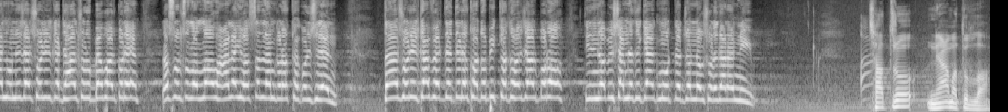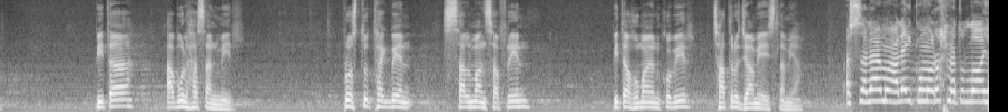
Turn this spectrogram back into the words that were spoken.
আনহু নিজের শরীরকে ঢাল স্বরূপ ব্যবহার করে রাসূল সাল্লাল্লাহু আলাইহি ওয়াসাল্লামকে রক্ষা করেছিলেন। তার শরীর কাফেরদের দ্বারা ক্ষত বিক্ষত হয়ে যাওয়ার পরও তিনি নবীর সামনে থেকে এক মুহূর্তের জন্য সরে দাঁড়াননি। ছাত্র নেয়ামাতুল্লাহ পিতা আবুল হাসান মীর প্রস্তুত থাকবেন সালমান সাফরিন পিতা হুমায়ুন কবির ছাত্র জামিয়া ইসলামিয়া। আসসালামু আলাইকুম রাহমাতুল্লাহি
